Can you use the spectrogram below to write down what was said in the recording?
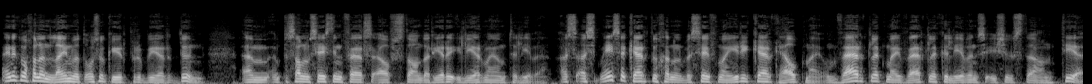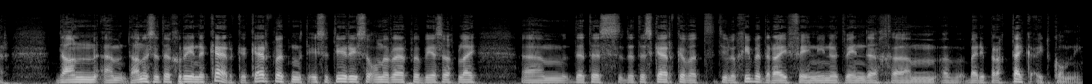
eintlik nogal in lyn wat ons ook hier probeer doen. Um, in Psalm 16 vers 11 staan daar Here, U leer my om te lewe. As as mense kerk toe gaan en besef maar hierdie kerk help my om werklik my werklike lewensissues te hanteer, dan um, dan is dit 'n groeiende kerk. 'n Kerk wat met esoteriese onderwerpe besig bly. Ehm um, dit is dit is kerke wat teologie bedryf en nie noodwendig ehm um, by die praktyk uitkom nie.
